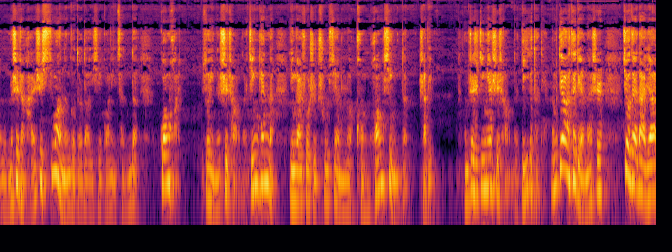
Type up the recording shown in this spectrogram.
我们的市场还是希望能够得到一些管理层的关怀，所以呢，市场呢今天呢应该说是出现了恐慌性的杀跌。那么这是今天市场的第一个特点。那么第二个特点呢是，就在大家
